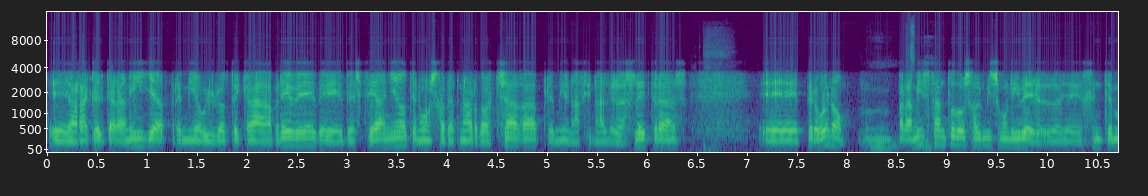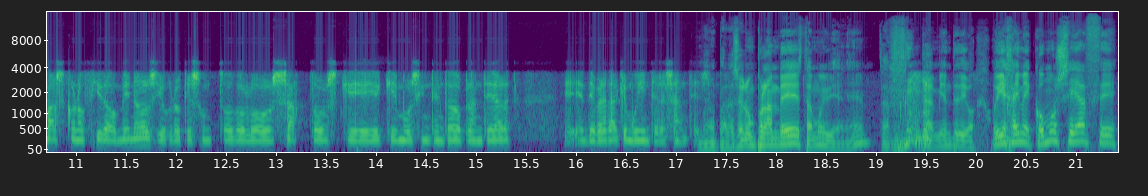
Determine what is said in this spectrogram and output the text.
eh, a Raquel Taranilla, Premio Biblioteca Breve de, de, este año, tenemos a Bernardo Achaga, Premio Nacional de las Letras, eh, pero bueno, mm, para mí están todos al mismo nivel. Eh, gente más conocida o menos, yo creo que son todos los actos que, hemos intentado plantear eh, de verdad que muy interesantes. para ser un plan B está muy bien, ¿eh? También, te digo. Oye, Jaime, ¿cómo se hace,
